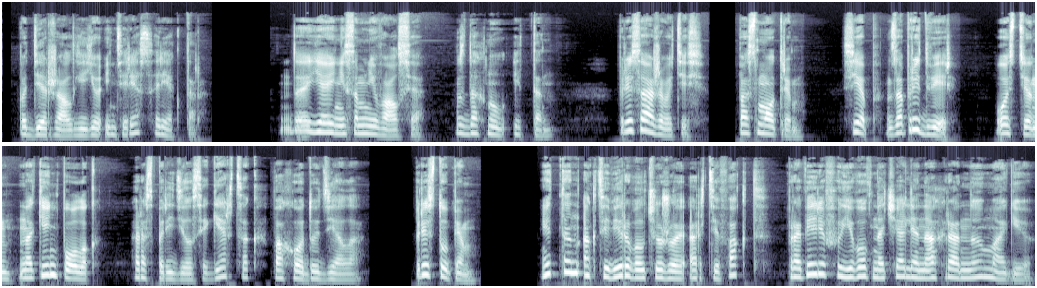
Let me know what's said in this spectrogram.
— поддержал ее интерес ректор. «Да я и не сомневался», — вздохнул Иттен. «Присаживайтесь, посмотрим. Сеп, запри дверь. Остин, накинь полок», — распорядился герцог по ходу дела. «Приступим». Иттен активировал чужой артефакт, проверив его вначале на охранную магию,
